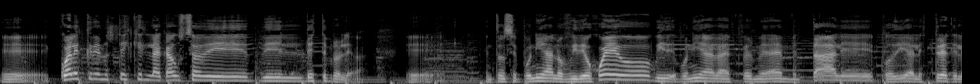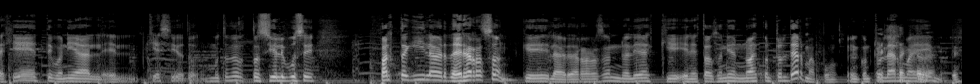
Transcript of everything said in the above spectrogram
Eh, ¿Cuáles creen ustedes que es la causa de, del- de este problema? Eh, entonces ponía los videojuegos, vide- ponía las enfermedades mentales, ponía el estrés de la gente, ponía el, el- qué sé yo, todo, un montón de Entonces yo le puse, falta aquí la verdadera razón, que la verdadera razón en realidad es que en Estados Unidos no hay control de armas, po. el control de armas es...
